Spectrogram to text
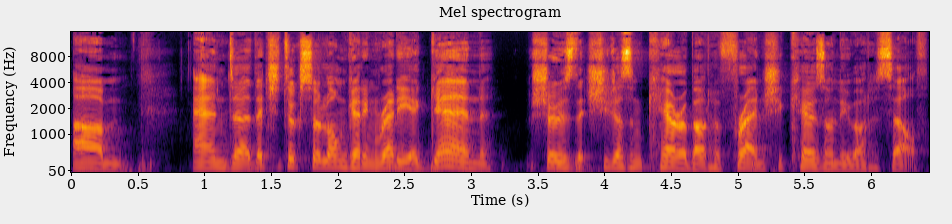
Um, and uh, that she took so long getting ready again shows that she doesn't care about her friend. She cares only about herself.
